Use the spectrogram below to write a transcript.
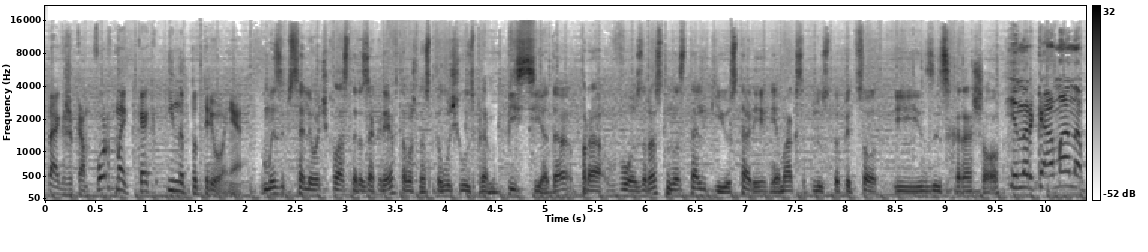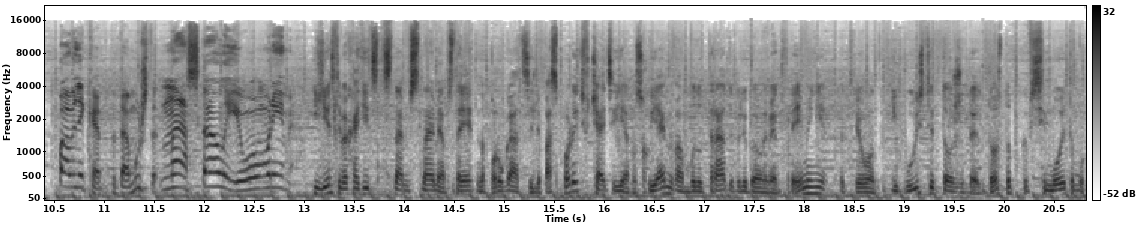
так же комфортно, как и на Патреоне. Мы записали очень классный разогрев, потому что у нас получилась прям беседа про возраст, ностальгию, старение. Макса плюс 100 500 и This is Хорошо. И наркомана Павлика, потому что настало его время. И если вы хотите с нами, с нами обстоятельно поругаться или поспорить, в чате Яма с хуями вам будут рады в любой момент времени. Patreon и Boosty тоже дают доступ ко всему этому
